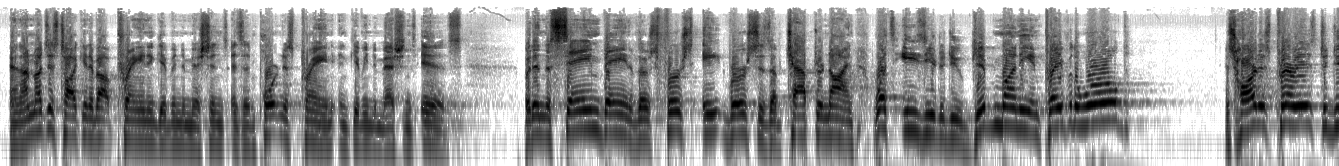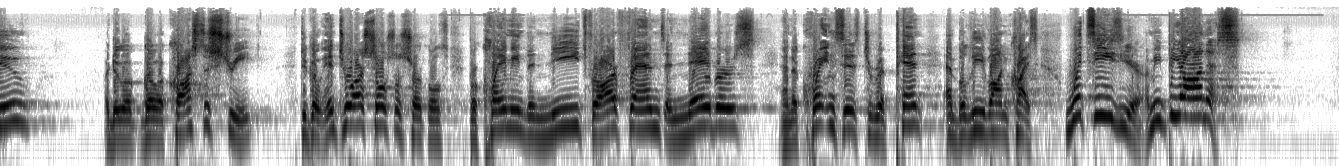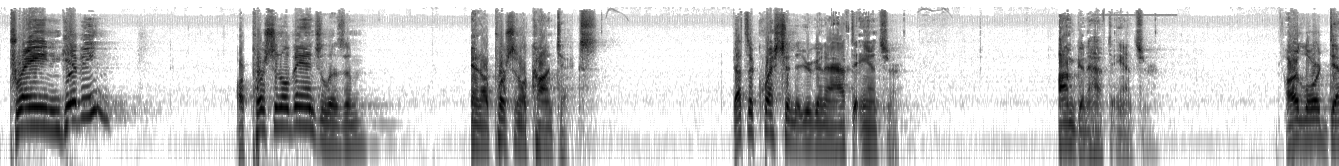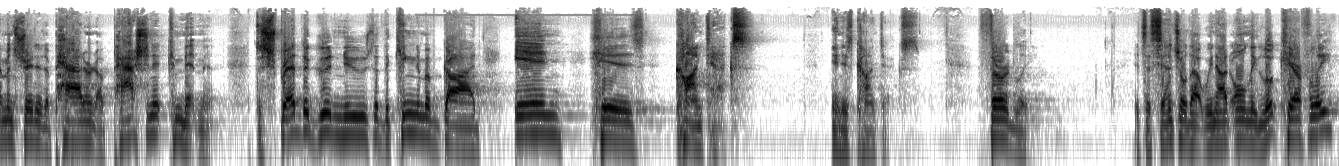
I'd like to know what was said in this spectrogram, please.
And I'm not just talking about praying and giving to missions, as important as praying and giving to missions is. But in the same vein of those first eight verses of chapter 9, what's easier to do? Give money and pray for the world? As hard as prayer is to do? Or to go across the street to go into our social circles proclaiming the need for our friends and neighbors and acquaintances to repent and believe on Christ. What's easier? I mean, be honest. Praying and giving, our personal evangelism, and our personal context. That's a question that you're going to have to answer. I'm going to have to answer. Our Lord demonstrated a pattern of passionate commitment to spread the good news of the kingdom of God in his context. In his context. Thirdly, it's essential that we not only look carefully,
